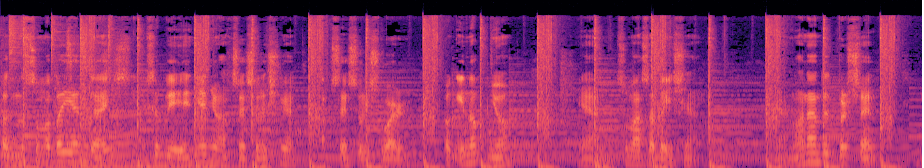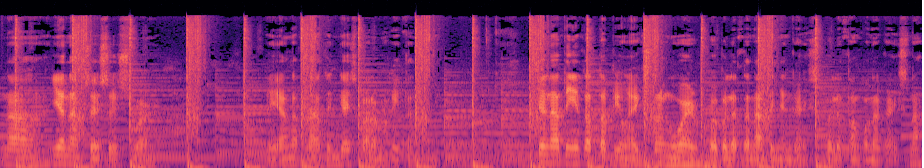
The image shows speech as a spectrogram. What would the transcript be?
Pag nasumabay yan guys, ibig sabihin yan yung accessories, accessories wire. Pag in-off nyo, yan, sumasabay siya. Yan, 100% na yan ang accessories wire. Okay, angat natin guys para makita natin. Diyan natin itatap yung extra wire. Babalatan natin yan guys. Balatan ko na guys na.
